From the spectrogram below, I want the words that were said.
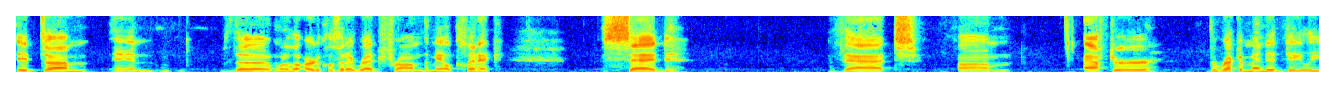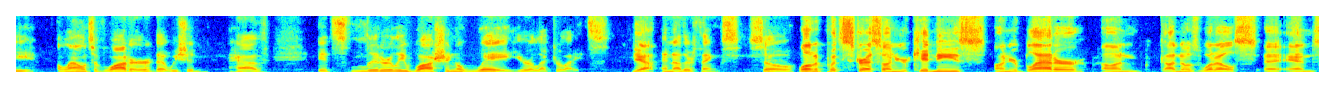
it um and the one of the articles that i read from the mayo clinic said that um after the recommended daily allowance of water that we should have it's literally washing away your electrolytes yeah. and other things so Well, and it puts stress on your kidneys, on your bladder, on God knows what else. And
